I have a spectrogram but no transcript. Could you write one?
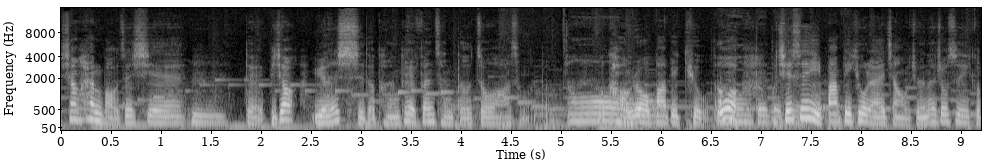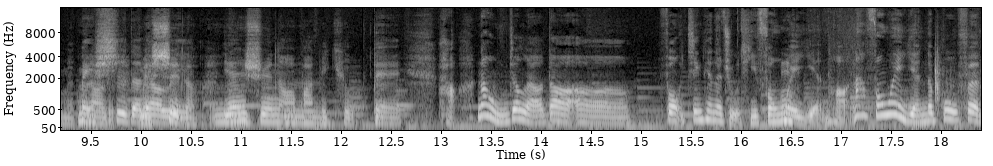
像汉堡这些，嗯，对，比较原始的，可能可以分成德州啊什么的哦，烤肉 barbecue。不过，其实以 barbecue 来讲，我觉得那就是一个美美式的美式的烟熏然后 barbecue。对，好，那我们就聊到呃风今天的主题风味盐哈。那风味盐的部分，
